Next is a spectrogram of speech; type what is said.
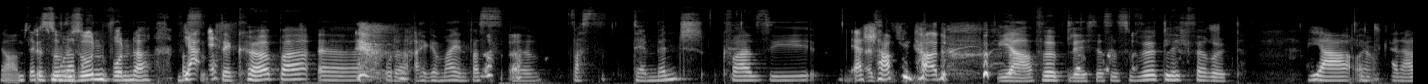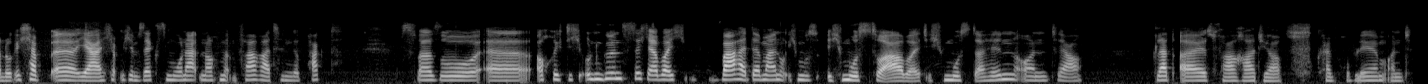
Ja, im ist sowieso Monat ein Wunder, was ja, der Körper äh, oder allgemein, was, äh, was der Mensch quasi erschaffen also, kann. Ja, wirklich. Das ist wirklich verrückt. Ja, und ja. keine Ahnung. Ich habe äh, ja, ich habe mich im sechsten Monat noch mit dem Fahrrad hingepackt. Das war so äh, auch richtig ungünstig, aber ich war halt der Meinung, ich muss, ich muss zur Arbeit, ich muss dahin und ja, Glatteis, Fahrrad, ja, pff, kein Problem und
